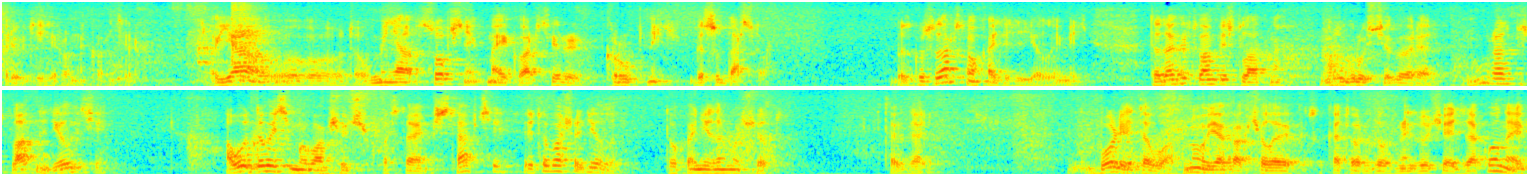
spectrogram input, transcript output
приватизированная квартира. Я, у меня собственник моей квартиры крупный, государство. С государством хотите дело иметь? Тогда, говорит, вам бесплатно. Ну, с грустью говорят. Ну, раз бесплатно, делайте. А вот давайте мы вам счетчик поставим. Ставьте, это ваше дело. Только не за мой счет. И так далее. Более того, ну, я как человек, который должен изучать законы,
